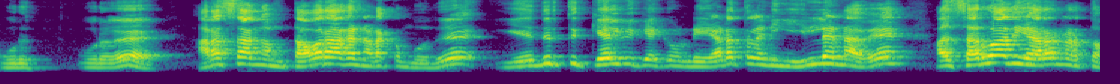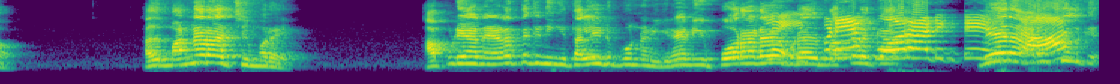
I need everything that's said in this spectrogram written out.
ஒரு ஒரு அரசாங்கம் தவறாக நடக்கும்போது எதிர்த்து கேள்வி கேட்க வேண்டிய இடத்துல நீங்க இல்லைன்னாவே அது சர்வாதிகாரம்னு அர்த்தம். அது மன்னராட்சி முறை. அப்படியான இடத்துக்கு நீங்க தள்ளிட்டு போகணும்னு நினைக்கிறேன். நீங்க போராடவே கூடாது மக்களுக்கு வேற அரசியலுக்கு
